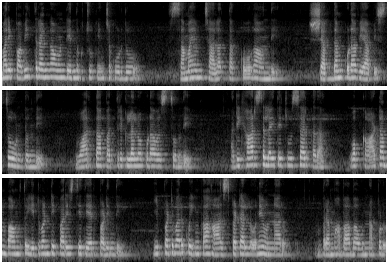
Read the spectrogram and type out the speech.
మరి పవిత్రంగా ఉండి ఎందుకు చూపించకూడదు? సమయం చాలా తక్కువగా ఉంది. శబ్దం కూడా వ్యాపిస్తూ ఉంటుంది. వార్తాపత్రికలలో కూడా వస్తుంది. రిహార్సల్ అయితే చూశారు కదా ఒక ఆటం బాంబుతో ఎటువంటి పరిస్థితి ఏర్పడింది? ఇప్పటి వరకు ఇంకా హాస్పిటల్లోనే ఉన్నారు. బ్రహ్మబాబా ఉన్నప్పుడు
